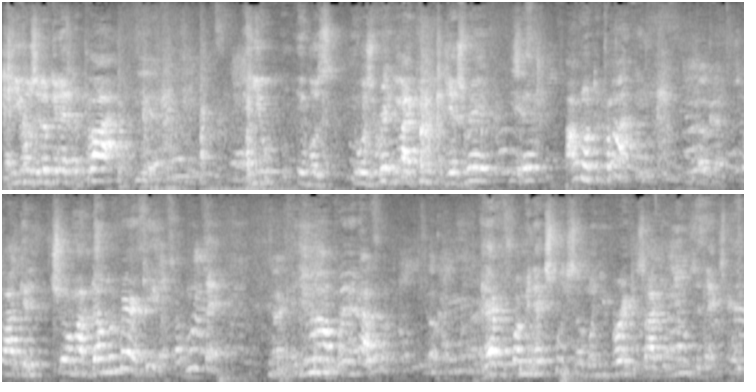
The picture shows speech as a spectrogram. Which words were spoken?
And you was looking at the plot, Yeah. And you, it was, it was written like you just read? Said, I want the plot, Okay. so I can show my dumb Americans. I want that. And you know, I'll print it out for me. Okay. Have it for me next week, so when you bring it, so I can use it next week.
